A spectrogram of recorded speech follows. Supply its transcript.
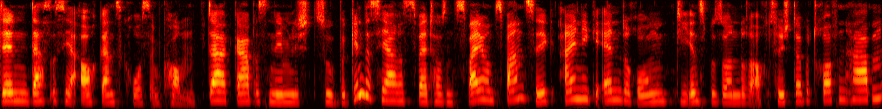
denn das ist ja auch ganz groß im Kommen. Da gab es nämlich zu Beginn des Jahres 2022 einige Änderungen, die insbesondere auch Züchter betroffen haben.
